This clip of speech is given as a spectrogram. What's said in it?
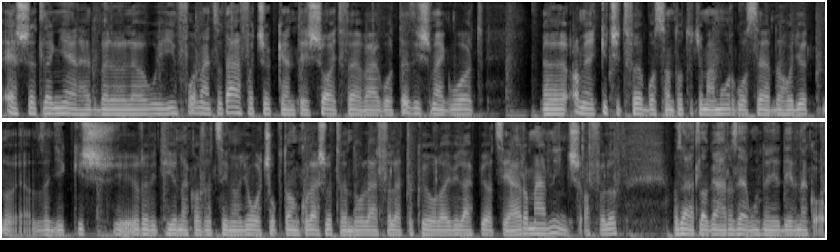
esetleg nyerhet belőle új információt. Áfa csökkentés, sajt felvágott, ez is megvolt. Ami egy kicsit felbosszantott, hogyha már morgó szerda, hogy öt, az egyik kis rövid hírnek az a címe, hogy olcsóbb tankolás 50 dollár felett a kőolaj világpiaci ára, már nincs a fölött. Az átlagár az elmúlt negyed évnek a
